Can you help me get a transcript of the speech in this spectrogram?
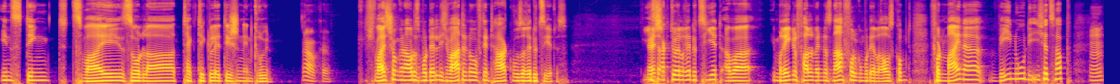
Instinct 2 Solar Tactical Edition in grün. Ah, okay. Ich weiß schon genau das Modell, ich warte nur auf den Tag, wo sie reduziert ist. Die Ja, ist aktuell reduziert, aber im Regelfall, wenn das Nachfolgemodell rauskommt, von meiner Venu, die ich jetzt habe, Mhm.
